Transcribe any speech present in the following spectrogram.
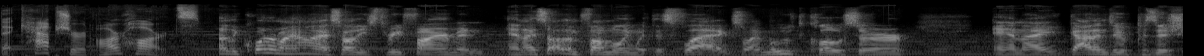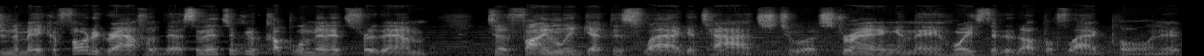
that captured our hearts. Out of the corner of my eye, I saw these three firemen and I saw them fumbling with this flag. So I moved closer and I got into a position to make a photograph of this. And it took a couple of minutes for them to finally get this flag attached to a string and they hoisted it up a flagpole. And it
